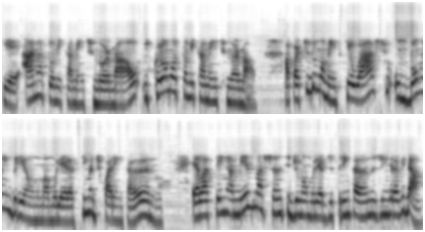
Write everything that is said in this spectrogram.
que é anatomicamente normal e cromossomicamente normal. A partir do momento que eu acho um bom embrião numa mulher acima de 40 anos, ela tem a mesma chance de uma mulher de 30 anos de engravidar.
